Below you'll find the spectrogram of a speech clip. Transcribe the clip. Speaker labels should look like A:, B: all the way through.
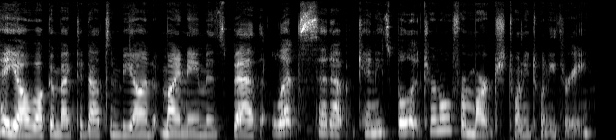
A: Hey y'all, welcome back to Dots and Beyond. My name is Beth. Let's set up Kenny's bullet journal for March 2023.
